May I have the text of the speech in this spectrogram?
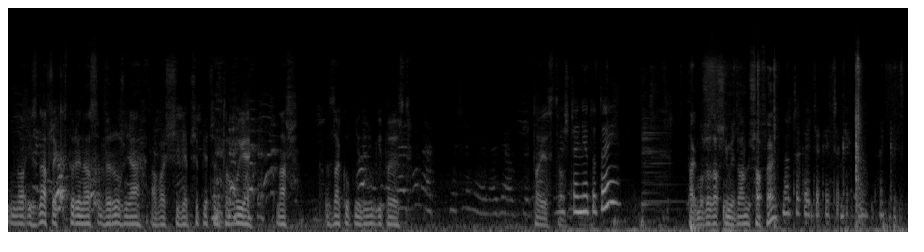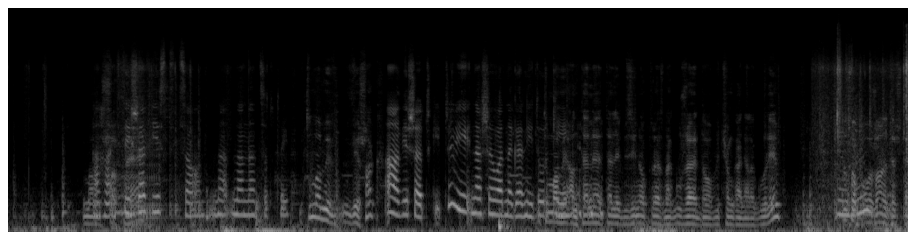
No i znaczek, który nas wyróżnia, a właściwie przypieczętowuje nasz zakup niedługi, to jest to jest to. Jeszcze nie tutaj? Tak, może zacznijmy. Mamy szafę. No czekaj, czekaj, czekaj. No, tak. Mamy Aha, szafę. tej szafie jest co? Na, na, na co tutaj? Tu mamy wieszak. A, wieszeczki, czyli nasze ładne garniturki. Tu mamy antenę telewizyjną, która jest na górze do wyciągania do góry. Tu są Mhm. położone też te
